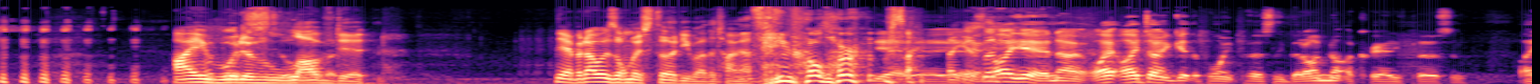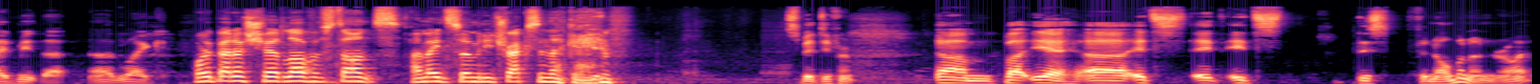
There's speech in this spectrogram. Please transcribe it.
I would have still love loved it. Yeah, but I was almost 30 by the time that thing rolled around. Yeah, So yeah, I yeah. guess Oh yeah, no, I, I don't get the point personally, but I'm not a creative person. I admit that. Uh, like What about a shared love of stunts? I made so many tracks in that game. it's a bit different. Um, but yeah, uh, it's it, it's this phenomenon, right?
